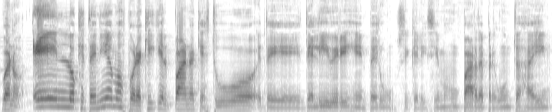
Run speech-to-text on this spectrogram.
Bueno, en lo que teníamos por aquí que el pana que estuvo de delivery en Perú, sí que le hicimos un par de preguntas ahí.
